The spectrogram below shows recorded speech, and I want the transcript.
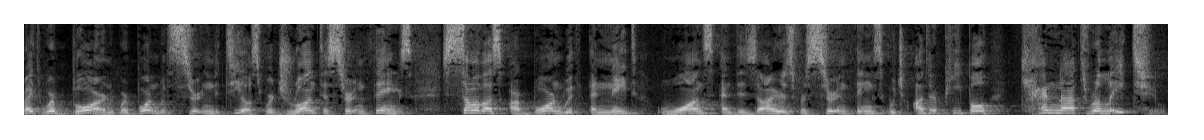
right? We're born, we're born with certain netios. We're drawn to certain things. Some of us are born with innate wants and desires for certain things which other people cannot relate to.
